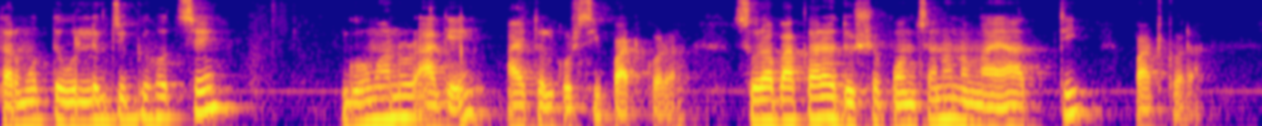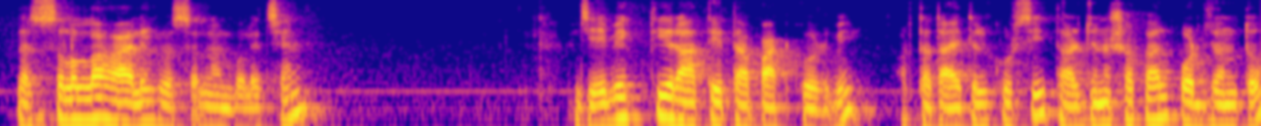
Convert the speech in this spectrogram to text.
তার মধ্যে উল্লেখযোগ্য হচ্ছে ঘুমানোর আগে আয়তল কুরসি পাঠ করা। সুরা বাকারা দুশো পঞ্চান্ন নং আয়াতটি পাঠ করা। রাসুসাল্লাহ আলহি আসাল্লাম বলেছেন, যে ব্যক্তি রাতে তা পাঠ করবে, অর্থাৎ আয়তুল কুরসি, তার জন্য সকাল পর্যন্ত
